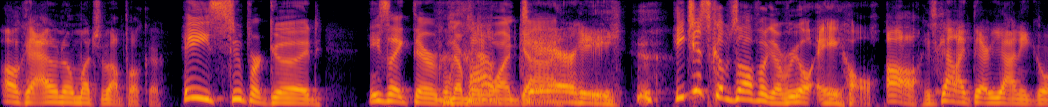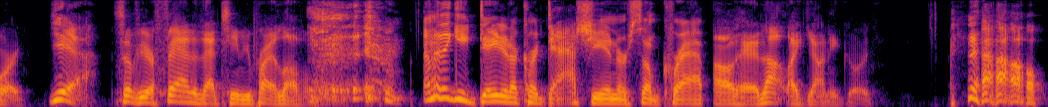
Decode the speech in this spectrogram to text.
Okay, I don't know much about Booker. He's super good. He's like their number How one guy. dare he? He just comes off like a real a hole. Oh, he's kind of like their Yanni Gourde. Yeah, So if you're a fan of that team, you probably love him. and I think he dated a Kardashian or some crap. okay, not like Yanni Gourde. No,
